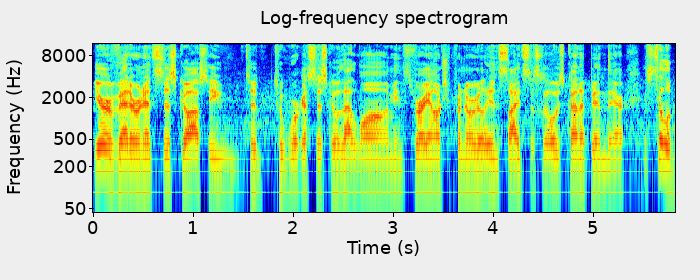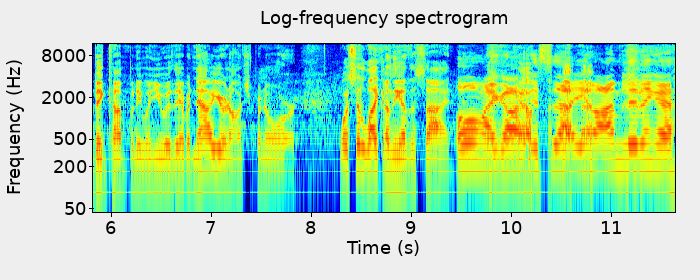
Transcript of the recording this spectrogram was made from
you're a veteran at Cisco, obviously, to, to work at Cisco that long, I mean, it's very entrepreneurial inside Cisco, always kind of been there. It's still a big company when you were there, but now you're an entrepreneur. What's it like on the other side? Oh my God, it's, uh, you know, I'm living a,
